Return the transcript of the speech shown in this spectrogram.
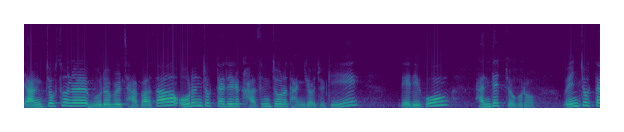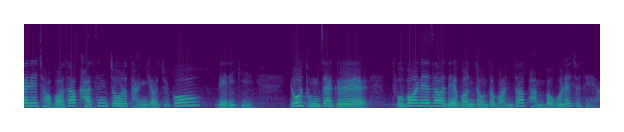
양쪽 손을 무릎을 잡아서 오른쪽 다리를 가슴 쪽으로 당겨주기 내리고 반대쪽으로 왼쪽 다리 접어서 가슴 쪽으로 당겨주고 내리기 이 동작을 두 번에서 네 번 정도 먼저 반복을 해주세요.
